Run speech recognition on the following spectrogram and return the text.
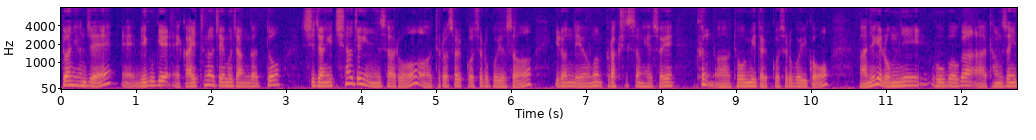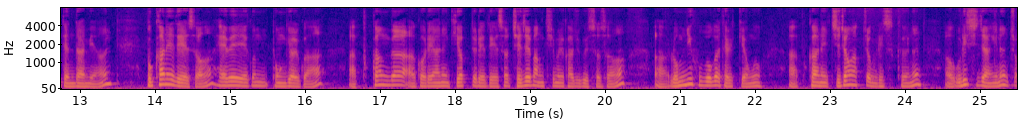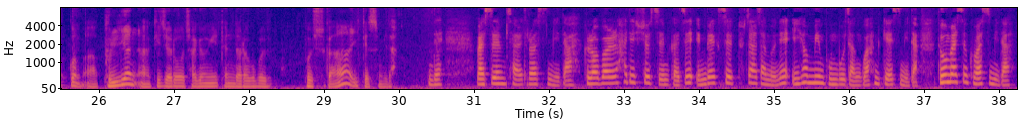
또한 현재 예, 미국의 가이트너 재무장관도 시장의 친화적인 인사로 어, 들어설 것으로 보여서 이런 내용은 불확실성 해소에 큰 어, 도움이 될 것으로 보이고 만약에 롬니 후보가 아, 당선이 된다면 북한에 대해서 해외 예금 동결과 아, 북한과 거래하는 기업들에 대해서 제재 방침을 가지고 있어서 어, 롬니 후보가 될 경우 아, 북한의 지정학적 리스크는 어, 우리 시장에는 조금 아, 불리한 아, 기제로 작용이 된다라고 볼, 볼 수가 있겠습니다. 네, 말씀 잘 들었습니다. 글로벌 핫이슈 지금까지 인백스 투자자문의 이현민 본부장과 함께했습니다. 도움 말씀 고맙습니다.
